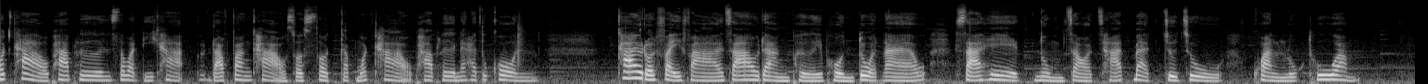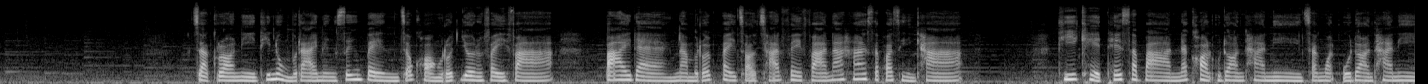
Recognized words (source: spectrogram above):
มดข่าวพาเพลิน สวัสดีค่ะ รับฟังข่าวสดๆ กับมดข่าวพาเพลินนะคะทุกคน ค่ายรถไฟฟ้าเจ้าดังเผยผลตรวจแล้ว สาเหตุหนุ่มจอดชาร์จแบตจู่ๆควันลุกท่วม จากกรณีที่หนุ่มรายหนึ่งซึ่งเป็นเจ้าของรถยนต์ไฟฟ้า ป้ายแดงนำรถไปจอดชาร์จไฟฟ้าหน้าห้างสรรพสินค้า ที่เขตเทศบาล นครอุดรธานี จังหวัดอุดรธานี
